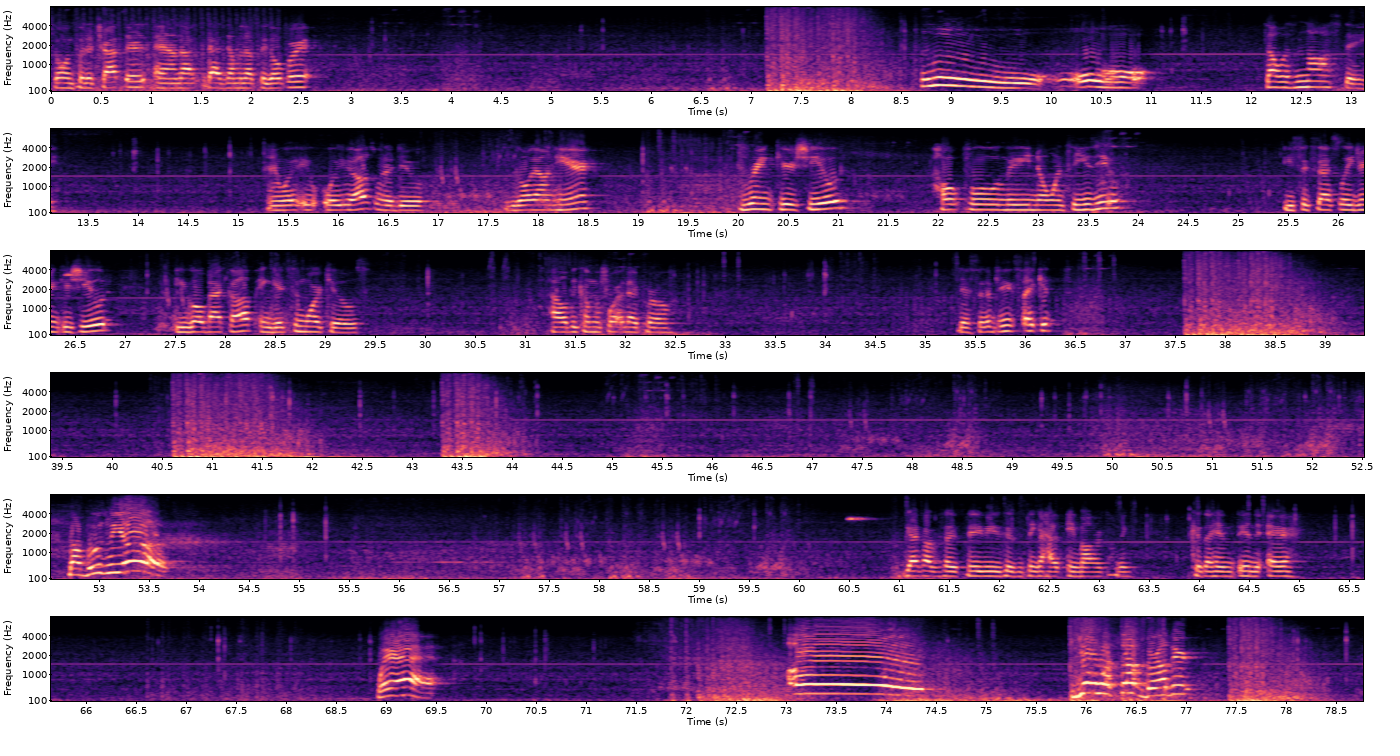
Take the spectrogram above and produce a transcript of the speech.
Someone put a trap there and I'm not that dumb enough to go for it. Ooh, oh. That was nasty. And what you, what you else want to do is go down here, drink your shield. Hopefully no one sees you. You successfully drink your shield. You go back up and get some more kills. I'll become a Fortnite pro. Just in a few seconds. Now boost me up! Guys probably says maybe because they think I have aim or something. Because I am in the air. Where at? Oh! Yo, what's up, brother?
